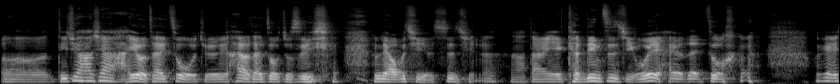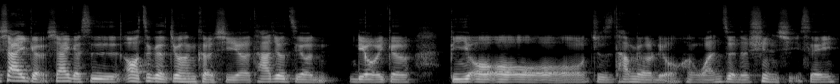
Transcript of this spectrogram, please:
呃，的确他现在还有在做，我觉得还有在做就是一些很 了不起的事情了啊。当然也肯定自己，我也还有在做。OK，下一个，下一个是哦，这个就很可惜了，他就只有留一个 B O O O O O，就是他没有留很完整的讯息，所以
